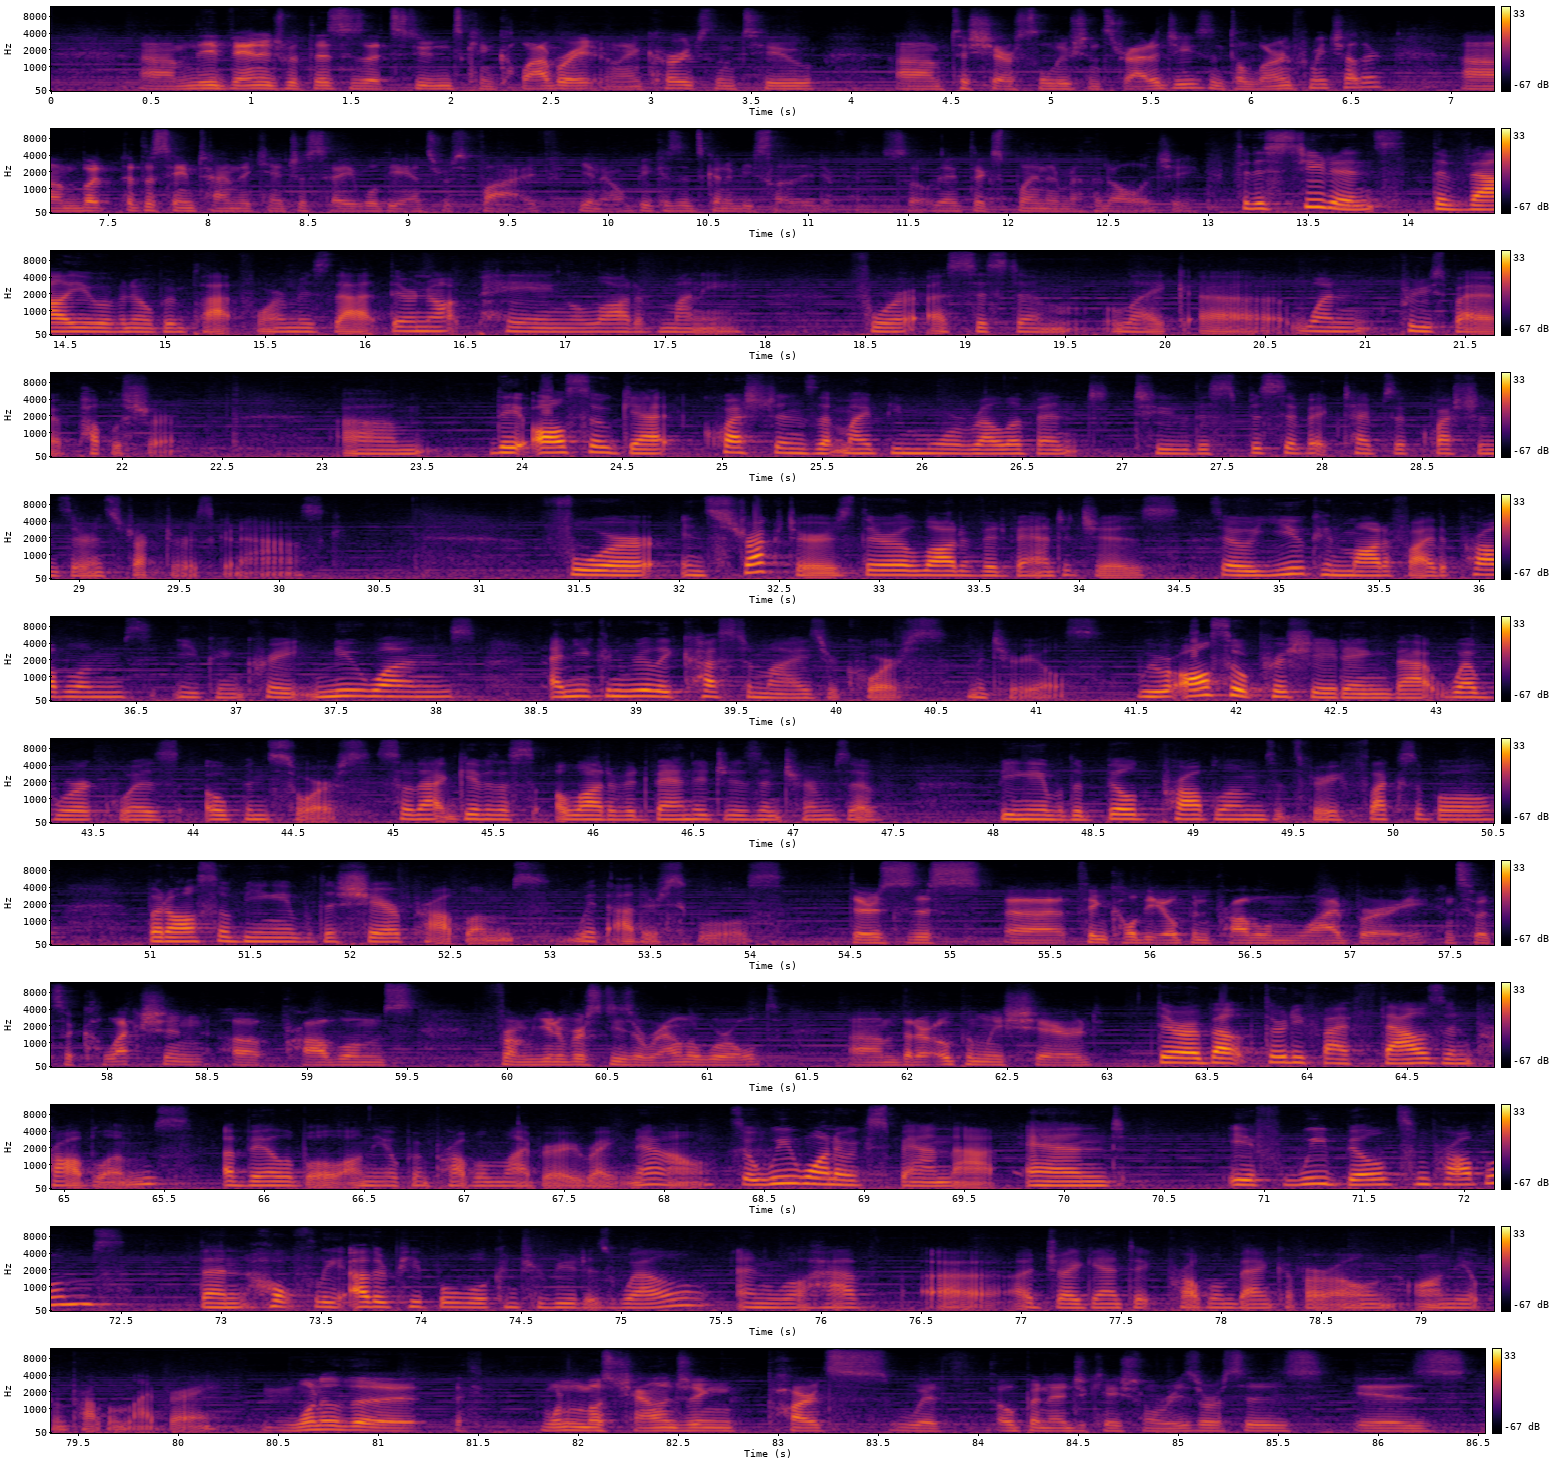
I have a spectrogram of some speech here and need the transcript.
Um, the advantage with this is that students can collaborate and I encourage them to um, to share solution strategies and to learn from each other. Um, but at the same time, they can't just say, well, the answer is five, you know, because it's going to be slightly different. So they have to explain their methodology. For the students, the value of an open platform is that they're not paying a lot of money for a system like uh, one produced by a publisher. Um, they also get questions that might be more relevant to the specific types of questions their instructor is going to ask. For instructors, there are a lot of advantages. So you can modify the problems, you can create new ones, and you can really customize your course materials. We were also appreciating that WebWork was open source, so that gives us a lot of advantages in terms of being able to build problems, it's very flexible, but also being able to share problems with other schools. There's this uh, thing called the Open Problem Library, and so it's a collection of problems from universities around the world um, that are openly shared. There are about 35,000 problems available on the Open Problem Library right now. So we want to expand that. And if we build some problems, then hopefully other people will contribute as well and we'll have a, a gigantic problem bank of our own on the Open Problem Library. One of the one of the most challenging parts with open educational resources is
